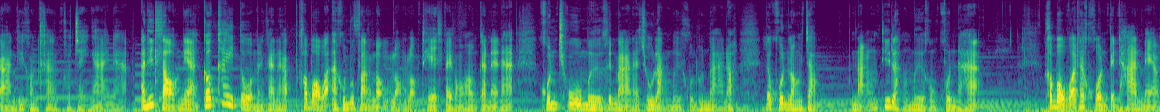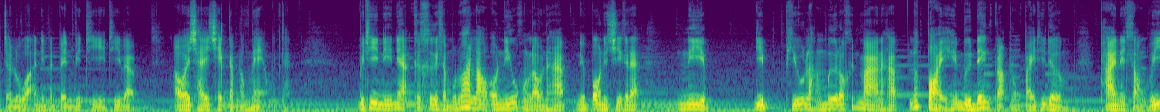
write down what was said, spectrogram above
การที่ค่อนข้างเข้าใจง่ายนะฮะอันที่2เนี่ยก็ใกล้ตัวเหมือนกันนะครับเขาบอกว่าคุณผู้ฟังลองลองลองเทสไปพร้อมๆกันนะฮะคุณชูมือขึ้นมานะชูหลังมือคุณขึ้นมาเนาะแล้วคุณลองจับหนังที่หลังมือของคุณนะฮะเขาบอกว่าถ้าคนเป็นทาสแมวจะรู้ว่าอันนี้มันเป็นวิธีที่แบบเอาไว้ใช้เช็คกับน้องแมวเหมือนกัน วิธีนี้เนี่ยก็คือสมมุติว่าเราเอานิ้วของเรานะครับ นิ้วโป้งนิ้วชี้ก็ได้หนีบหยิบผิวหลังมือเราขึ้นมานะครับ แล้วปล่อยให้มือเด้งกลับลงไปที่เดิม ภายใน 2 วิ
